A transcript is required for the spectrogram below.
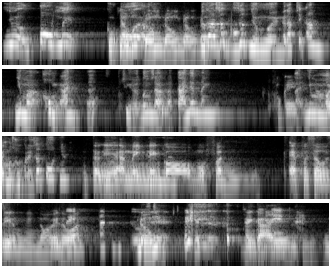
nhưng mà tôm ấy củ đúng, ấy, đúng, đúng đúng đúng thực ra rất rất nhiều người người ta thích ăn nhưng mà không phải anh. Đấy chỉ là đơn giản là cá nhân anh. Ok. Tại, nhưng mà mặc dù cái đấy rất tốt nhé tớ nghĩ là mình nên có một phần episode riêng mình nói về đồ ăn. đúng. thành cái ừ.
